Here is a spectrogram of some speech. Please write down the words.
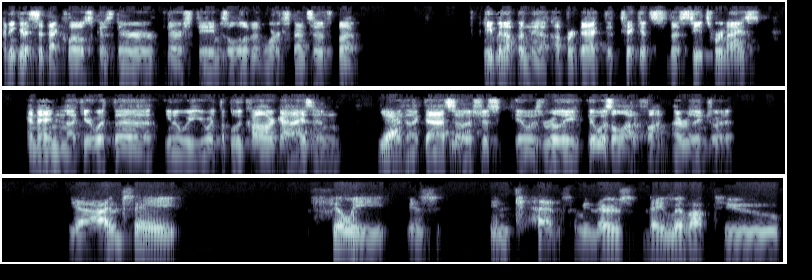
I didn't get to sit that close because their, their stadium is a little bit more expensive, but even up in the upper deck, the tickets, the seats were nice. And then like you're with the, you know, you're with the blue collar guys and yeah. everything like that. So yeah. it's just, it was really, it was a lot of fun. I really enjoyed it. Yeah. I would say Philly is intense. I mean, there's they live up to.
